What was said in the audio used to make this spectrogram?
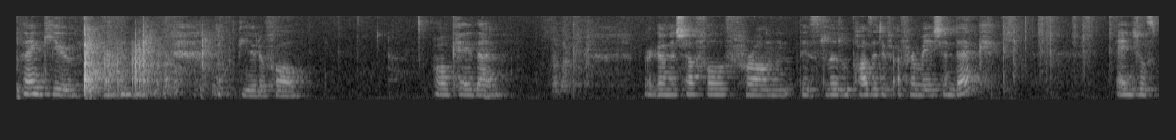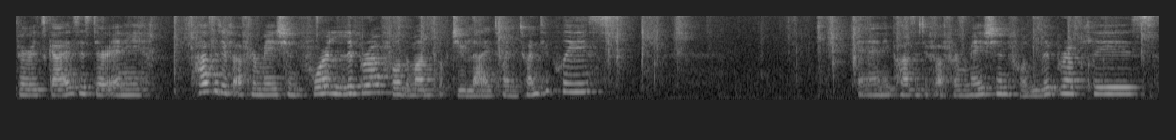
thank you. Beautiful. Okay then, we're gonna shuffle from this little positive affirmation deck. Angel Spirits, guys, is there any positive affirmation for Libra for the month of July 2020, please? Any positive affirmation for Libra, please,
